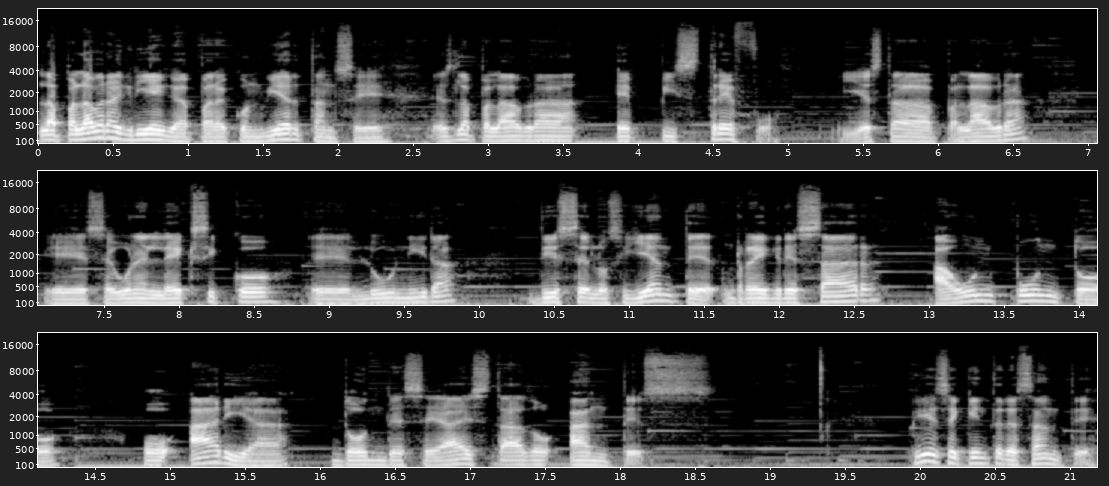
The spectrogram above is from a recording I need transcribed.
la palabra griega para conviértanse es la palabra epistrefo y esta palabra, eh, según el léxico eh, Lúnira, dice lo siguiente, regresar a un punto o área donde se ha estado antes. Fíjese qué interesante,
